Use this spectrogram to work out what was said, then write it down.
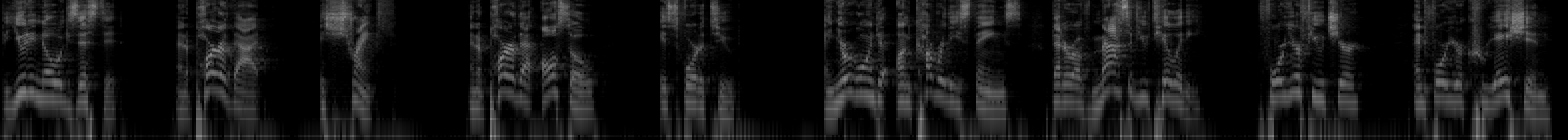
that you didn't know existed. And a part of that is strength. And a part of that also is fortitude. And you're going to uncover these things that are of massive utility for your future and for your creation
